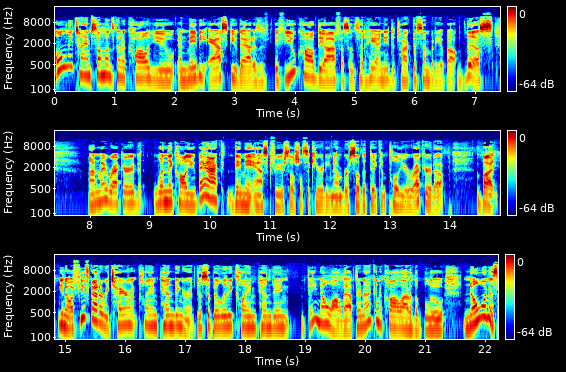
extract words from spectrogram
only time someone's going to call you and maybe ask you that is if, if you called the office and said, Hey, I need to talk to somebody about this on my record. When they call you back, they may ask for your social security number so that they can pull your record up. But, you know, if you've got a retirement claim pending or a disability claim pending, they know all that. They're not going to call out of the blue. No one is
